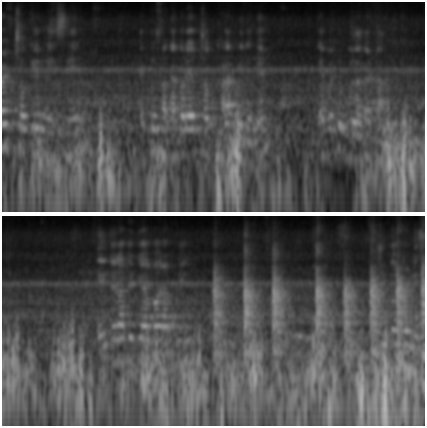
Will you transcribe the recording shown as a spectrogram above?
এরপরে চোখের নিচে একটু ফাঁকা করে চোখ খাড়া করে দেবেন এরপর একটু গোলাকার টান দেবেন। এই জায়গা থেকে আবার আপনি চিকন করে নিচে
